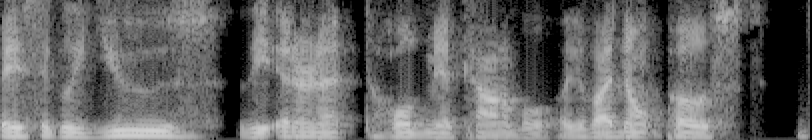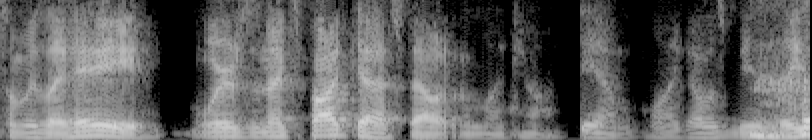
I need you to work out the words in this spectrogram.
basically use the internet to hold me accountable. Like if I don't post, somebody's like, "Hey, where's the next podcast out?" And I'm like, "Oh, damn!" Like I was being lazy.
